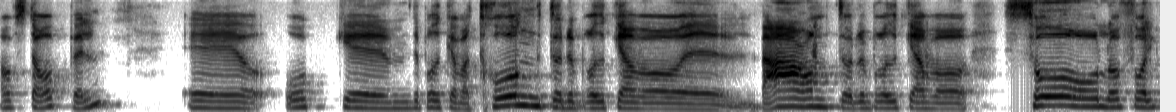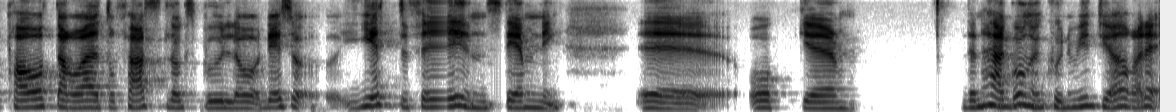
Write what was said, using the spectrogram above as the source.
av stapeln. Eh, och det brukar vara trångt och det brukar vara varmt och det brukar vara sorl och folk pratar och äter fastlagsbulle och det är så jättefin stämning. Och den här gången kunde vi inte göra det.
